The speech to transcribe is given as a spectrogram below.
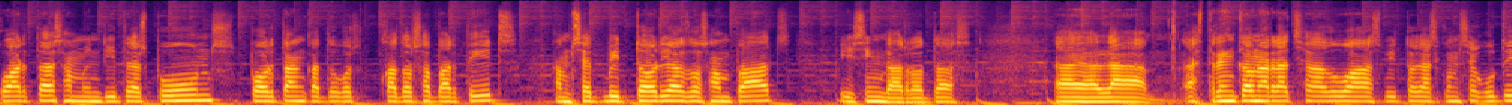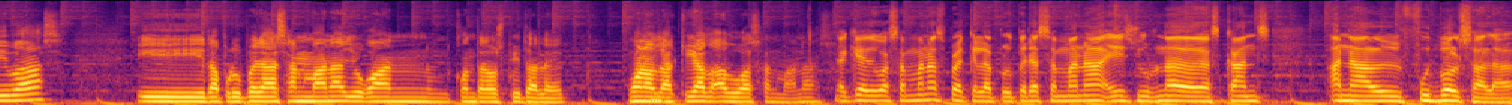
quartes amb 23 punts, porten 14, 14 partits, amb 7 victòries, 2 empats i 5 derrotes. Eh, la, es trenca una ratxa de dues victòries consecutives i la propera setmana jugant contra l'Hospitalet. Bueno, d'aquí a, a dues setmanes. D'aquí a dues setmanes, perquè la propera setmana és jornada de descans en el futbol sala.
